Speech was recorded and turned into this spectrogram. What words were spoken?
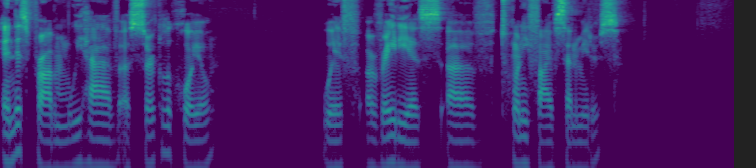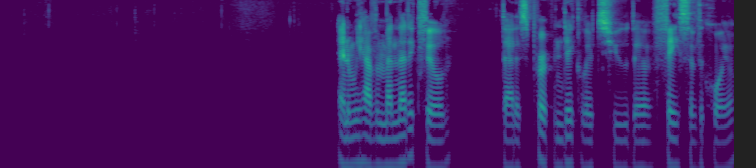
In this problem, we have a circular coil with a radius of 25 centimeters. And we have a magnetic field that is perpendicular to the face of the coil.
